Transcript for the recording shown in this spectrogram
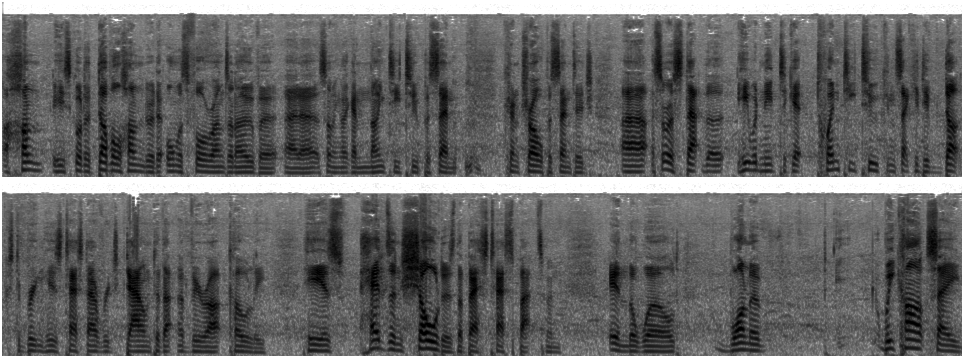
a hun- he scored a double hundred at almost four runs on over at uh, something like a 92% control percentage. Uh, I saw a stat that he would need to get 22 consecutive ducks to bring his test average down to that of Virat Kohli. He is heads and shoulders the best test batsman in the world. One of we can't say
